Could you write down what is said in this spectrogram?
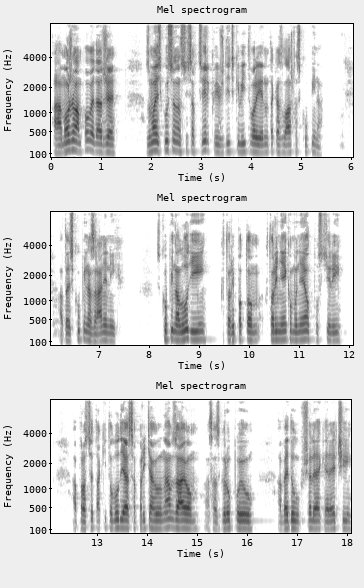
a môžem vám povedať, že z mojej skúsenosti sa v cirkvi vždycky vytvorí jedna taká zvláštna skupina a to je skupina zranených. Skupina ľudí, ktorí potom, ktorí niekomu neodpustili a proste takíto ľudia sa priťahujú navzájom a sa zgrupujú a vedú všelijaké reči,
